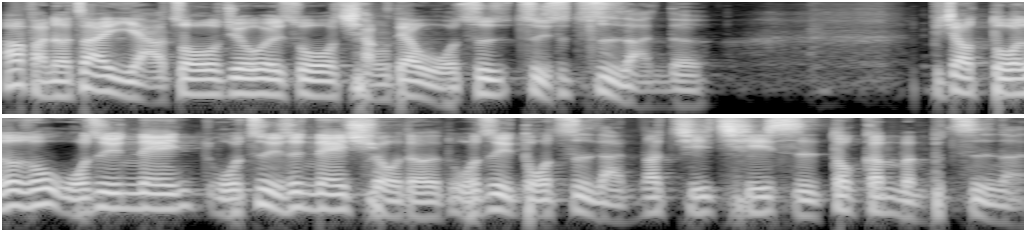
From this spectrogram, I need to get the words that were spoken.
啊。反而在亚洲就会说强调我是自己是自然的。比较多就是说我自己 nat 我自己是 natural 的，我自己多自然，那其其实都根本不自然。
